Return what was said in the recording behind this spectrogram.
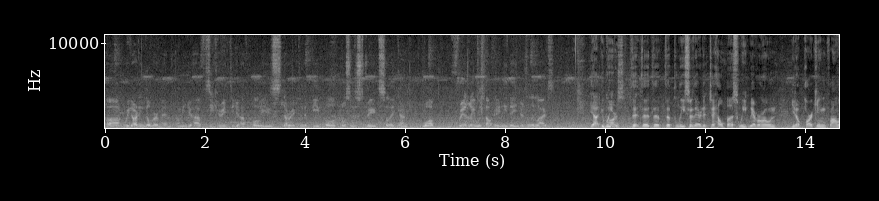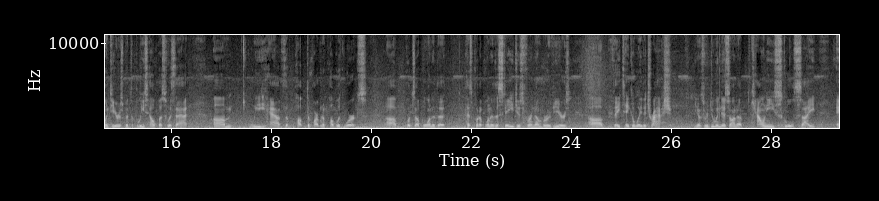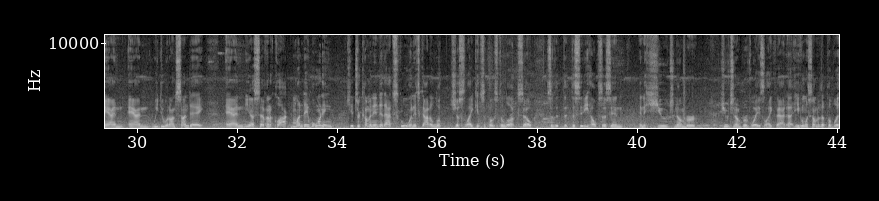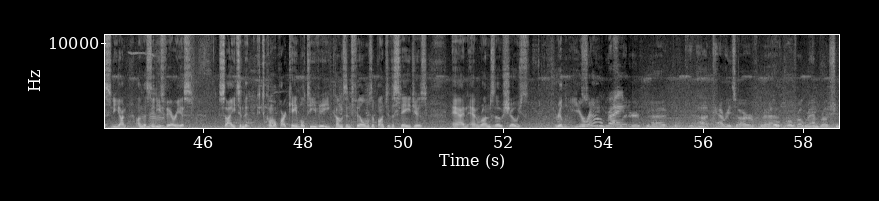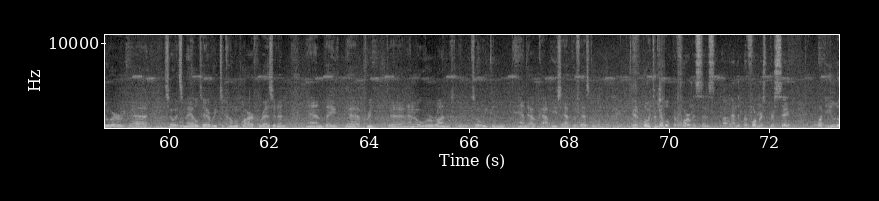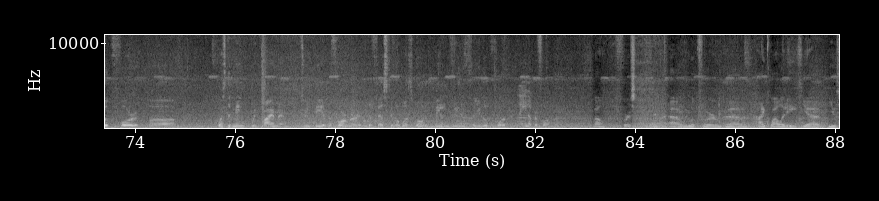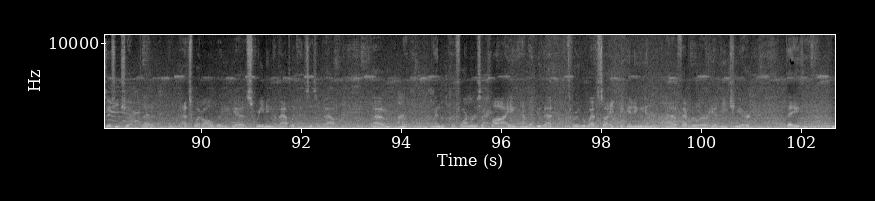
uh, regarding government. I mean, you have security, you have police directing the people, closing the streets so they can walk freely without any danger to their lives. Yeah, we, the, the, the, the police are there to, to help us. We, we have our own, you know, parking volunteers, but the police help us with that. Um, we have the Pub- Department of Public Works uh, puts up one of the has put up one of the stages for a number of years. Uh, they take away the trash. You know, 'cause we're doing this on a county school site, and and we do it on Sunday, and you know, seven o'clock Monday morning, kids are coming into that school, and it's got to look just like it's supposed to look. So, so the, the, the city helps us in in a huge number, huge number of ways like that. Uh, even with some of the publicity on on the city's various sites, and the Takoma Park Cable TV comes and films a bunch of the stages, and and runs those shows really year City round. Right. newsletter uh, uh, carries our uh, program brochure, uh, so it's mailed to every Takoma Park resident, and they uh, print uh, an overrun so we can hand out copies at the festival. When we're talking about performances uh, and the performers per se, what do you look for? What's the main requirement to be a performer in the festival? What's one of the main ingredients that you look for in a performer? Well, first uh, we look for uh, high quality uh, musicianship. Uh, that's what all the uh, screening of applicants is about. Um, when performers apply, and they do that through the website beginning in uh, February of each year, they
